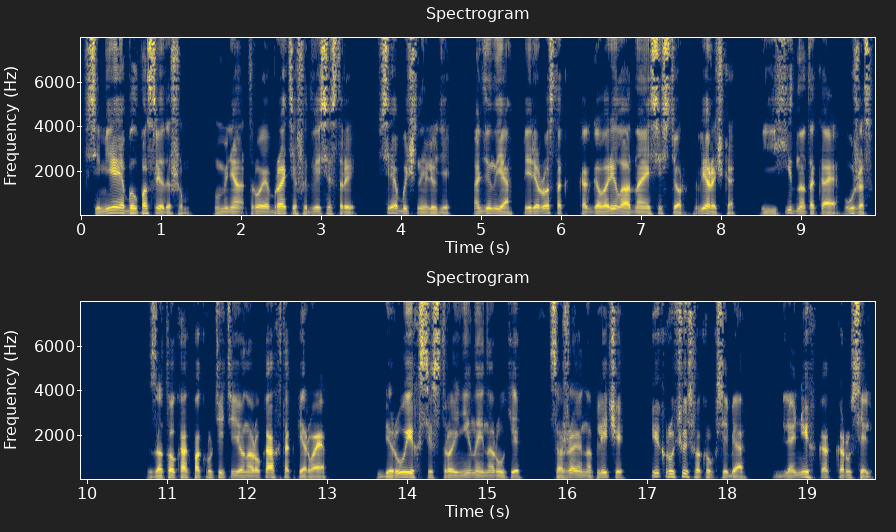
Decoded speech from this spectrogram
В семье я был последующим. У меня трое братьев и две сестры, все обычные люди. Один я, переросток, как говорила одна из сестер, Верочка, ехидна такая, ужас. Зато как покрутить ее на руках, так первое. Беру их с сестрой Ниной на руки, сажаю на плечи и кручусь вокруг себя. Для них как карусель.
